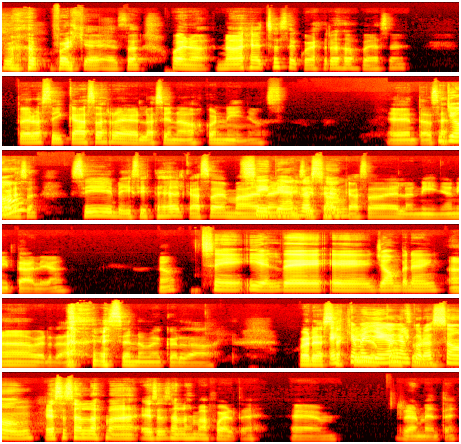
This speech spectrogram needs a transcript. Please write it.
Porque eso, bueno, no has hecho secuestros dos veces, pero sí casos relacionados con niños. Entonces, ¿Yo? por eso, sí, hiciste el caso de Madeleine, hiciste razón. el caso de la niña en Italia, ¿no? Sí, y el de eh, John Benet. Ah, verdad, ese no me acordaba. Es que me llegan al corazón. Esos son los más, esos son los más fuertes, em, realmente.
